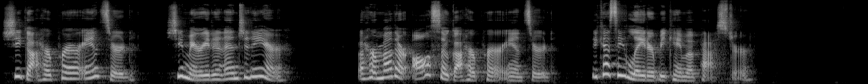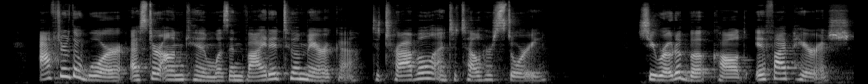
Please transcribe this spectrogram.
She got her prayer answered. She married an engineer. But her mother also got her prayer answered because he later became a pastor. After the war, Esther An Kim was invited to America to travel and to tell her story. She wrote a book called If I Perish,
